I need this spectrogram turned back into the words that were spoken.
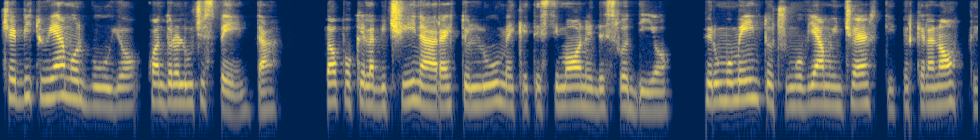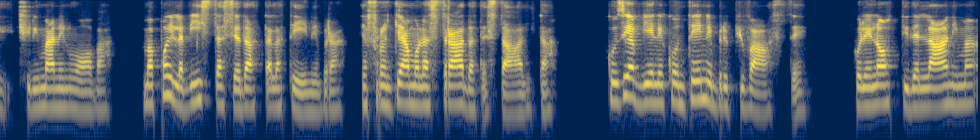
Ci abituiamo al buio quando la luce è spenta, dopo che la vicina ha retto il lume che testimone del suo addio. Per un momento ci muoviamo incerti perché la notte ci rimane nuova, ma poi la vista si adatta alla tenebra e affrontiamo la strada a testa alta. Così avviene con tenebre più vaste, quelle notti dell'anima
